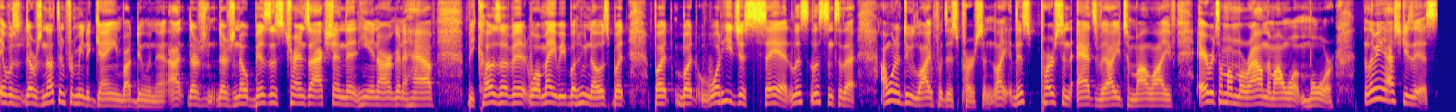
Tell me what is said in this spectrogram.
It was there was nothing for me to gain by doing that. I, there's there's no business transaction that he and I are to have because of it. Well, maybe, but who knows? But but but what he just said. Listen listen to that. I want to do life with this person. Like this person adds value to my life. Every time I'm around them, I want more. Let me ask you this,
